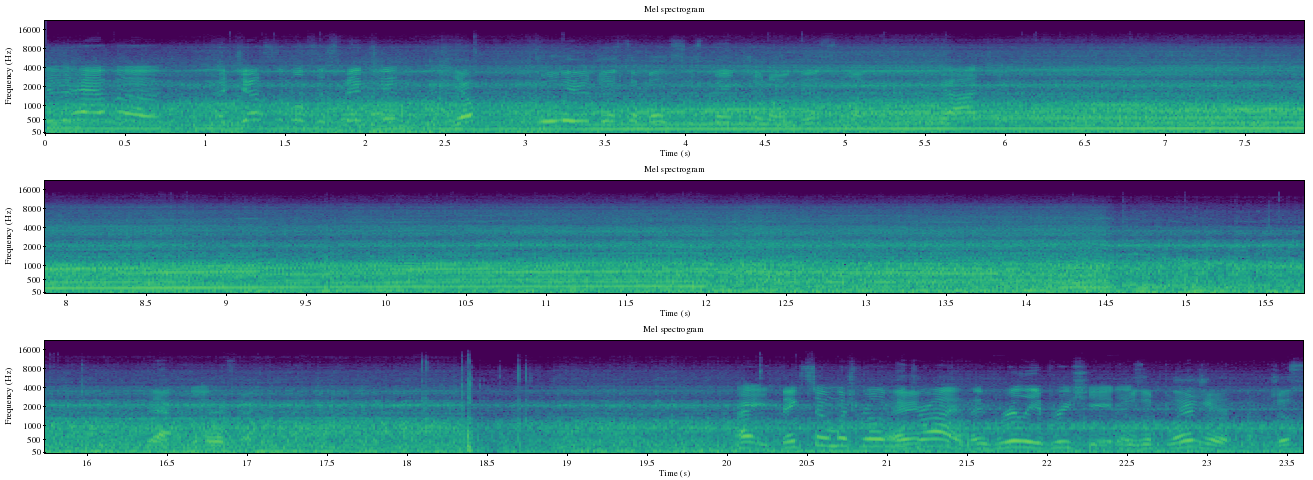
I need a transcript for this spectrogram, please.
Does it have a adjustable suspension? Yep, fully adjustable suspension on this one. Gotcha. Yeah, perfect. Hey, thanks so much for letting me drive. I really appreciate It it. was a pleasure. Just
